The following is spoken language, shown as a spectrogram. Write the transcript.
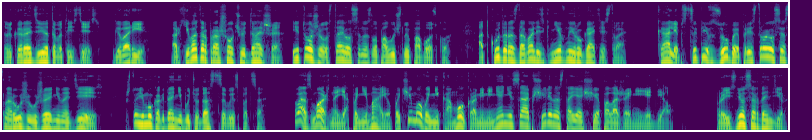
«Только ради этого ты здесь. Говори». Архиватор прошел чуть дальше и тоже уставился на злополучную повозку, откуда раздавались гневные ругательства – Калиб, сцепив зубы, пристроился снаружи уже не надеясь, что ему когда-нибудь удастся выспаться. Возможно, я понимаю, почему вы никому, кроме меня, не сообщили настоящее положение дел. Произнес Ардандир.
